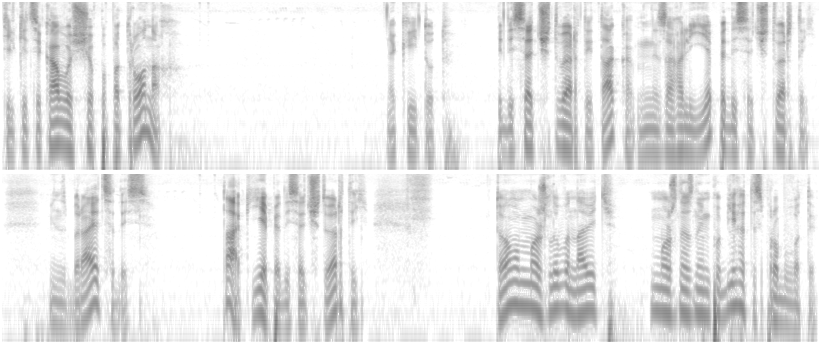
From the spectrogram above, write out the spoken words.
Тільки цікаво, що по патронах. Який тут? 54-й, так? А взагалі є 54-й. Він збирається десь? Так, є 54-й. Тому, можливо, навіть можна з ним побігати, спробувати.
